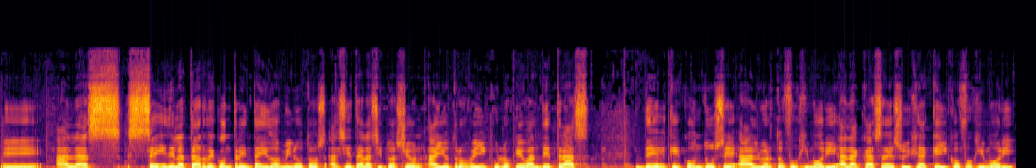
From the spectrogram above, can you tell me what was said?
Eh, a las 6 de la tarde con 32 minutos, así está la situación. Hay otros vehículos que van detrás del que conduce a Alberto Fujimori a la casa de su hija Keiko Fujimori.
